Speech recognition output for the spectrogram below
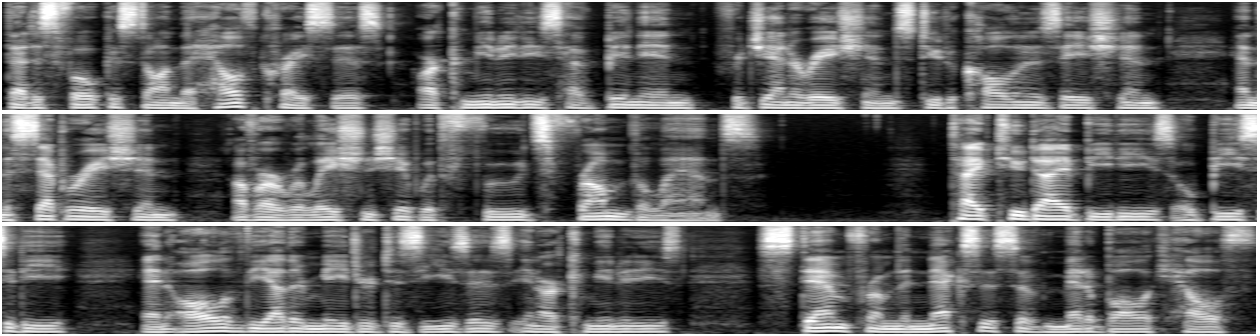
that is focused on the health crisis our communities have been in for generations due to colonization and the separation of our relationship with foods from the lands. Type 2 diabetes, obesity, and all of the other major diseases in our communities stem from the nexus of metabolic health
